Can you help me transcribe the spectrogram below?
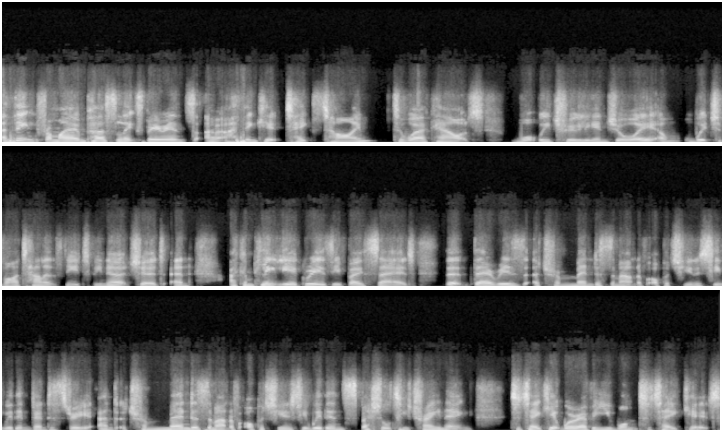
I think from my own personal experience, I, think it takes time to work out what we truly enjoy and which of our talents need to be nurtured. And I completely agree, as you've both said, that there is a tremendous amount of opportunity within dentistry and a tremendous amount of opportunity within specialty training to take it wherever you want to take it.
